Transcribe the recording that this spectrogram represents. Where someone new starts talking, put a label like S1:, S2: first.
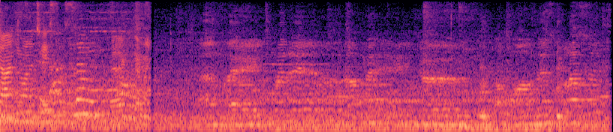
S1: John, you want to taste this?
